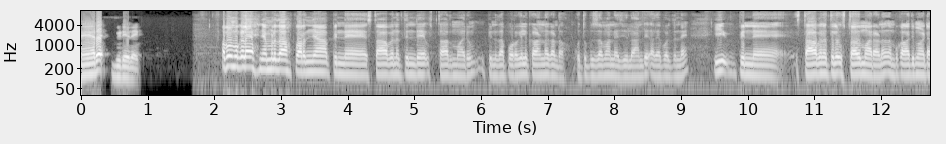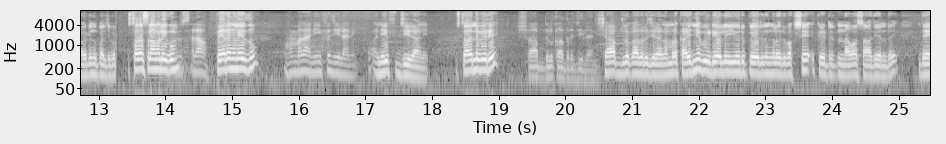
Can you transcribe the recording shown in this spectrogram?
നേരെ വീഡിയോയിലേക്ക്. അപ്പൊ മക്കളെ നമ്മളിതാ പറഞ്ഞ പിന്നെ സ്ഥാപനത്തിന്റെ ഉസ്താദ്മാരും പിന്നെ ഇതാ പുറകിൽ കാണുന്ന കണ്ടോ കുത്തുബുസമാൻ നജുലാൻഡ് അതേപോലെ തന്നെ ഈ പിന്നെ സ്ഥാപനത്തിലെ ഉസ്താദ്മാരാണ്. നമുക്ക് ആദ്യമായിട്ട് അവരൊന്ന് പരിചയപ്പെടും. ഉസ്താദ് അസ്സാം വലൈക്കും സലാം പേരെങ്ങനെയായിരുന്നു? മുഹമ്മദ് അനീഫ് ജീലാനി. അനീഫ് ജീലാനി. ഉസ്താദിന്റെ പേര്? ഷാ അബ്ദുൽ ഖാദർ ജീലാനി. ഷാ അബ്ദുൽ ഖാദർ ജീലാനി. നമ്മുടെ കഴിഞ്ഞ വീഡിയോയിൽ ഈ ഒരു പേര് നിങ്ങൾ ഒരു പക്ഷേ കേട്ടിട്ടുണ്ടാവാൻ സാധ്യതയുണ്ട്. ഇതേ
